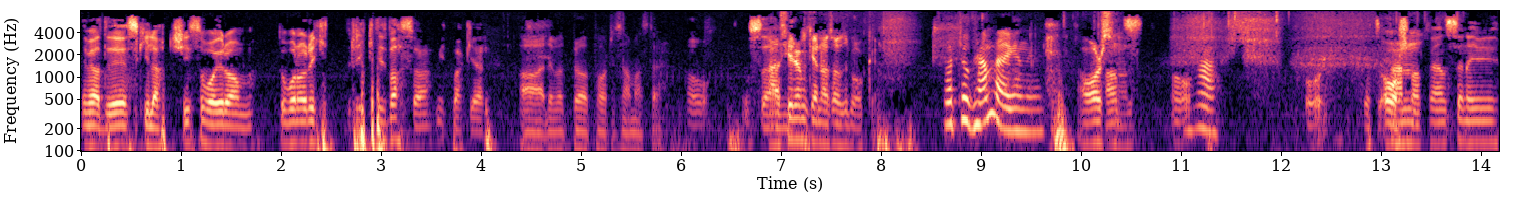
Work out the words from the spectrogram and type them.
När vi hade Skilacci så var ju de, då var de rikt, riktigt vassa mittbackar. Ja, det var ett bra par tillsammans där. Ja. Och sen, Han skulle de kunna ta tillbaka. Vart tog han vägen nu? Arsenal. hans, ja, Arsenal-fansen är ju,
